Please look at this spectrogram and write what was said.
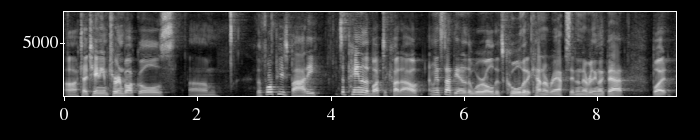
uh, titanium turnbuckles. Um, the four-piece body, it's a pain in the butt to cut out. I mean, it's not the end of the world. It's cool that it kind of wraps in and everything like that. But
